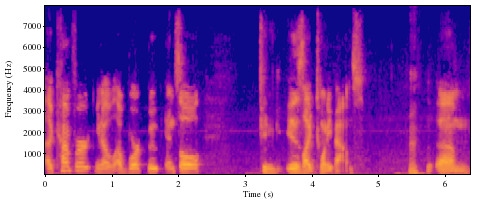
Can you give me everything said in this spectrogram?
a comfort, you know, a work boot insole can, is like twenty pounds. Hmm. Um,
